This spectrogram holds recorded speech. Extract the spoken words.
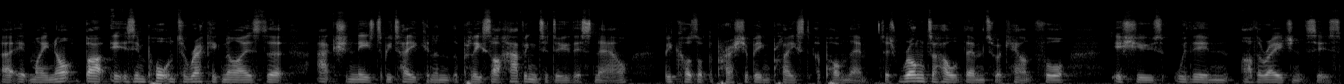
Uh, it may not. But it is important to recognise that action needs to be taken and the police are having to do this now because of the pressure being placed upon them. So it's wrong to hold them to account for issues within other agencies.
